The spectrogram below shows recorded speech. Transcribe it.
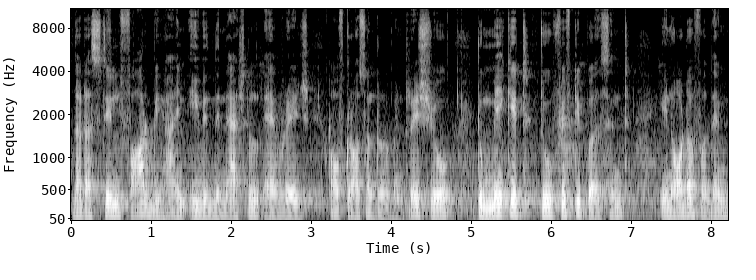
that are still far behind even the national average of gross enrollment ratio to make it to 50 percent in order for them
